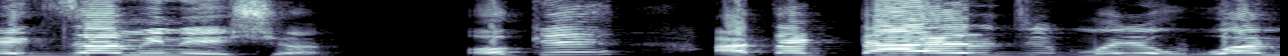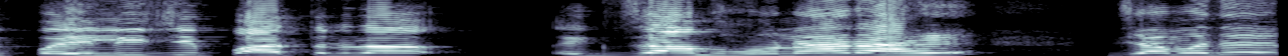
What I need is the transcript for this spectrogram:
एक्झामिनेशन ओके आता टायर जी म्हणजे वन पहिली जी पात्रता एक्झाम होणार आहे ज्यामध्ये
